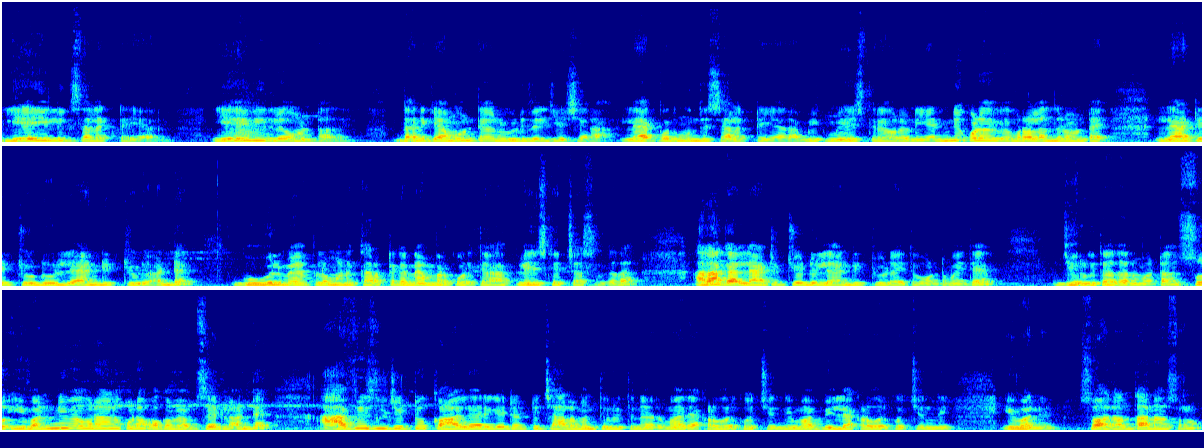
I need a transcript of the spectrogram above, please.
ఏ ఇల్లుకి సెలెక్ట్ అయ్యారు? ఏ వీధిలో ఉంటుంది దానికి అమౌంట్ ఏమైనా విడుదల చేశారా? లేకపోతే ముందు సెలెక్ట్ అయ్యారా? మీకు మేస్త్రి ఎవరైనా ఇవన్నీ కూడా వివరాలు అందులో ఉంటాయి. లాటిట్యూడ్ ల్యాండిట్యూడ్ అంటే గూగుల్ మ్యాప్లో మనం కరెక్ట్గా నెంబర్ కొడితే ఆ ప్లేస్కి వచ్చేస్తుంది కదా. అలాగా లాటిట్యూడ్ ల్యాండిట్యూడ్ అయితే ఉండటమైతే జరుగుతుంది అనమాట సో ఇవన్నీ వివరాలు కూడా ఒక వెబ్సైట్లో అంటే ఆఫీసుల చుట్టూ కాళ్ళు ఎరిగేటట్టు చాలామంది తిరుగుతున్నారు. మాది ఎక్కడ వరకు వచ్చింది? మా బిల్ ఎక్కడ వరకు వచ్చింది? ఇవన్నీ. సో అదంతా అనవసరం.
